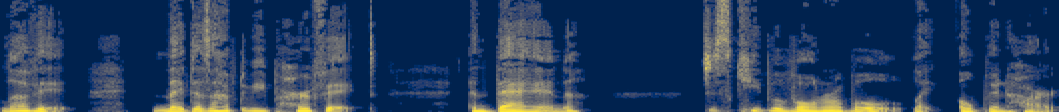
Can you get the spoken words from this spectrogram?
love it. And it doesn't have to be perfect. And then just keep a vulnerable, like open heart.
